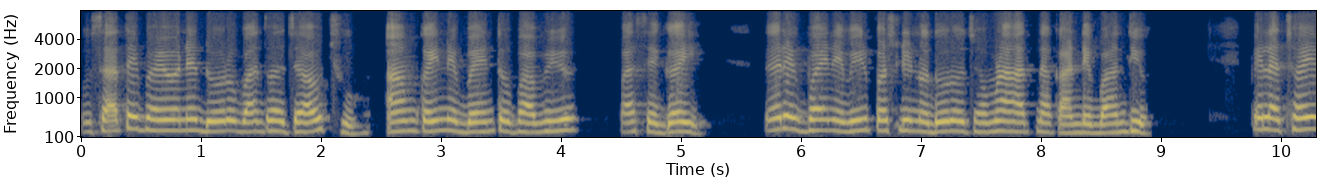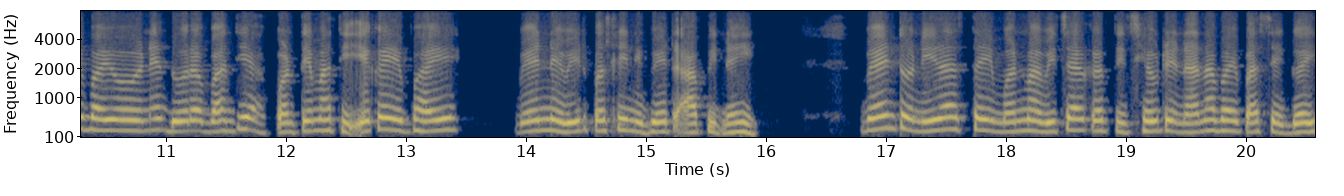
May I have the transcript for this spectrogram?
હું સાતે ભાઈઓને દોરો બાંધવા જાઉં છું. આમ કહીને બહેન તો ભાભીઓ પાસે ગઈ. દરેક ભાઈને વીરપસલીનો દોરો જમણા હાથના કાંડે બાંધ્યો. પેલા છ ભાઈઓને દોરા બાંધ્યા, પણ તેમાંથી એકેય ભાઈએ બહેનને વીરપસલીની ભેટ આપી નહીં. બેન તો નિરાશ થઈ મનમાં વિચાર કરતી છેવટે નાના ભાઈ પાસે ગઈ.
